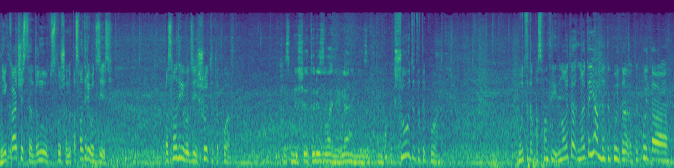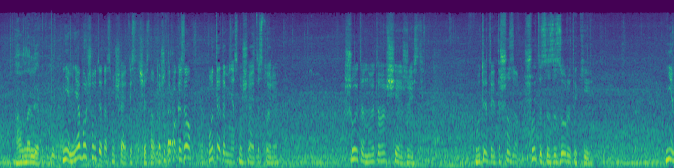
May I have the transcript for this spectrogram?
Некачественно, да ну, слушай, ну посмотри вот здесь. Посмотри вот здесь, что это такое? Сейчас мы еще эту резвание глянем и не захотим покупать. Что вот это такое? Вот это посмотри. Но это, но это явно какой-то, какой-то... Говнолеп. Не, меня больше вот это смущает, если честно. То, что ты показал, вот это меня смущает история. Что это? Ну это вообще жесть. Вот это, это что за... Что это за зазоры такие? Не,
